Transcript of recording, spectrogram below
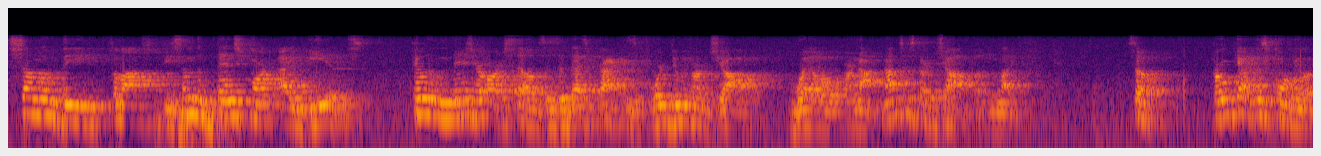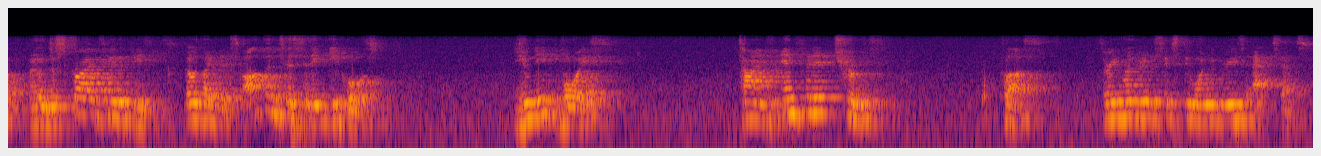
some of the philosophy, some of the benchmark ideas, be able to measure ourselves as a best practice if we're doing our job well or not. Not just our job, but in life. So, broke out this formula. Going to describe to you the pieces. It goes like this. Authenticity equals unique voice times infinite truth plus 361 degrees access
